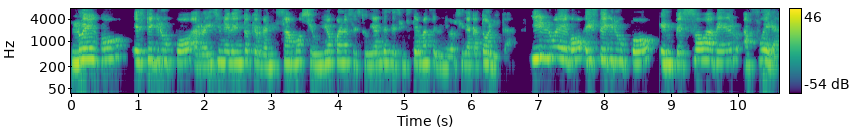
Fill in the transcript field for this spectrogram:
Luego, este grupo, a raíz de un evento que organizamos, se unió con las estudiantes de sistemas de la Universidad Católica. Y luego, este grupo empezó a ver afuera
